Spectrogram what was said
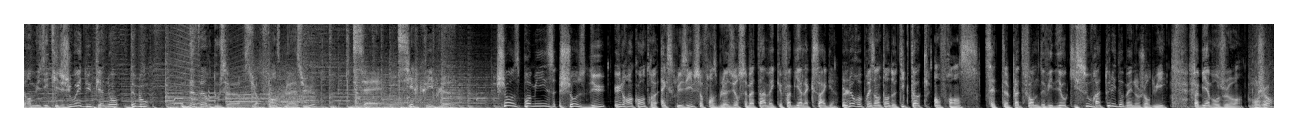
en musique. Il jouait du piano debout. 9h-12h sur France Bleu Azur, c'est Circuit bleu. Chose promise, chose due, une rencontre exclusive sur France Bleu Azur ce matin avec Fabien Laxag, le représentant de TikTok en France. Cette plateforme de vidéo qui s'ouvre à tous les domaines aujourd'hui. Fabien, bonjour. Bonjour.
